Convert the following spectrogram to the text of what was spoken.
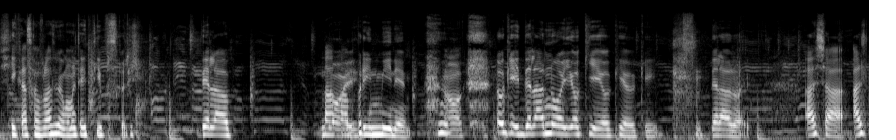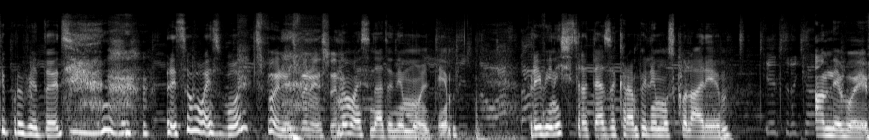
și ca să aflați mai multe tipsuri de la tata Noi. prin mine. Ok. ok, de la noi, ok, ok, ok. De la noi. Așa, alte proprietăți. Vreți să vă mai spun? Spune, spune, spune. Nu mai sunt atât de multe. Previne și tratează crampele musculare. Am nevoie.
